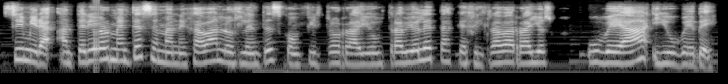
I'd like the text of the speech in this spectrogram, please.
Sí, mira, anteriormente se manejaban los lentes con filtro rayo ultravioleta que filtraba rayos VA y VB.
